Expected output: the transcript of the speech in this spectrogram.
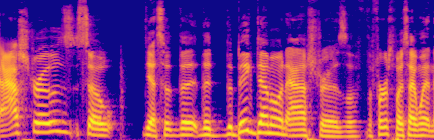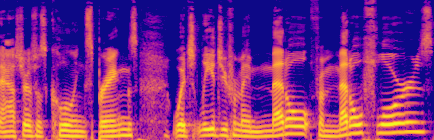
Astros. So yeah, so the the the big demo in Astros. the- The first place I went in Astros was Cooling Springs, which leads you from a metal from metal floors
